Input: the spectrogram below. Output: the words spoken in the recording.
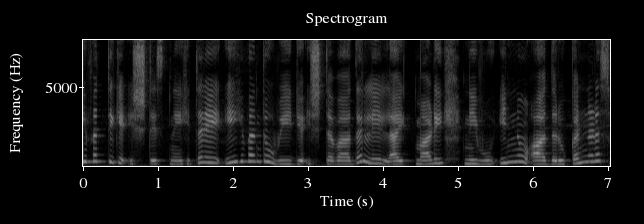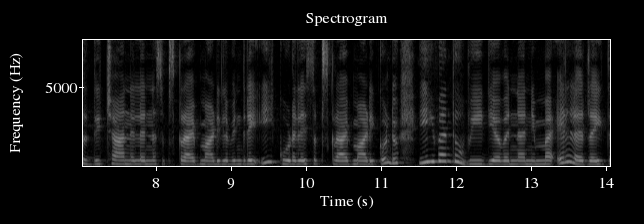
ಇವತ್ತಿಗೆ ಇಷ್ಟೇ ಸ್ನೇಹಿತರೆ, ಈ ಒಂದು ವಿಡಿಯೋ ಇಷ್ಟವಾದಲ್ಲಿ ಲೈಕ್ ಮಾಡಿ. ನೀವು ಇನ್ನೂ ಆದರೂ ಕನ್ನಡ ಸುದ್ದಿ ಚಾನಲನ್ನು ಸಬ್ಸ್ಕ್ರೈಬ್ ಮಾಡಿಲ್ಲವೆಂದರೆ ಈ ಕೂಡಲೇ ಸಬ್ಸ್ಕ್ರೈಬ್ ಮಾಡಿಕೊಂಡು ಈ ಒಂದು ವಿಡಿಯೋವನ್ನು ನಿಮ್ಮ ಎಲ್ಲ ರೈತ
